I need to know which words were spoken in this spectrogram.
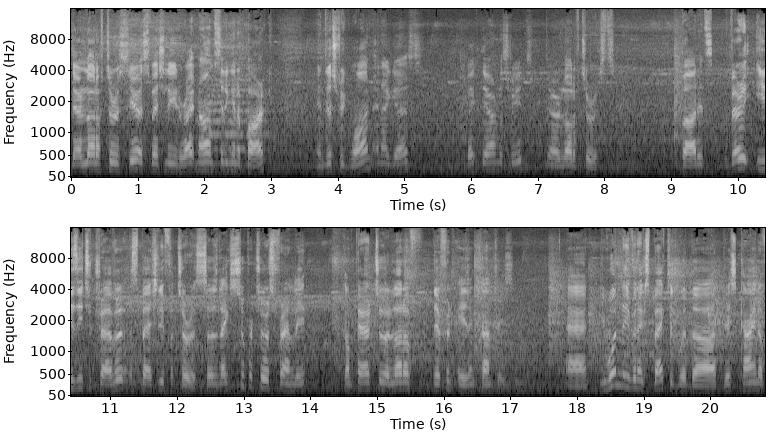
there are a lot of tourists here especially right now I'm sitting in a park in District 1 and I guess back there on the street there are a lot of tourists. But it's very easy to travel especially for tourists. So it's like super tourist friendly compared to a lot of different Asian countries and you wouldn't even expect it with uh, this kind of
